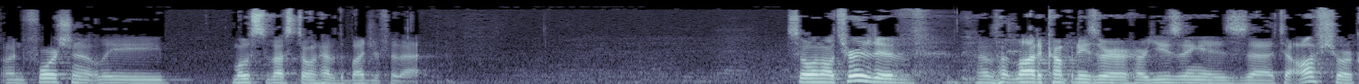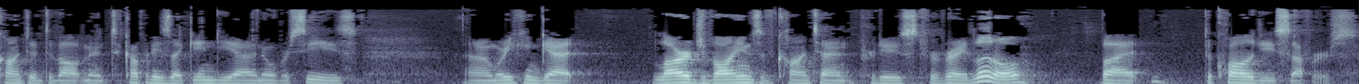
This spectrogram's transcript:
Unfortunately, most of us don't have the budget for that. So an alternative a lot of companies are, are using is uh, to offshore content development to companies like India and overseas, um, where you can get large volumes of content produced for very little, but the quality suffers.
